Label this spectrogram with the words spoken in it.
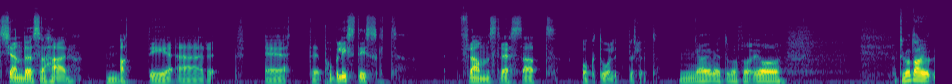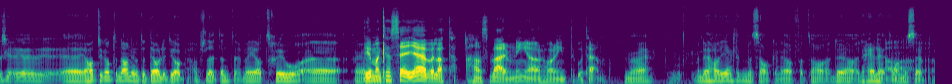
kände så här, Mm. att det är ett eh, populistiskt, framstressat och dåligt beslut. Mm, ja, jag vet varför. Jag, jag, tycker inte han, jag, jag tycker inte han har gjort ett dåligt jobb, absolut inte. Men jag tror... Eh, eh, Det man kan säga är väl att hans värvningar har inte gått hem. Nej, men det har egentligen med saken att göra, för att det har, det har det helheten man måste se på.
